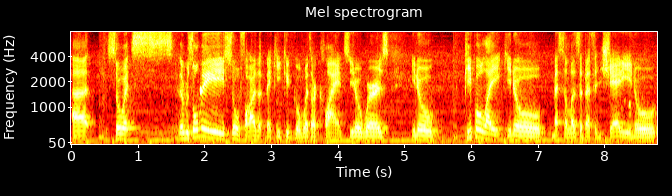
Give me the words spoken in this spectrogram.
Uh, so it's there was only so far that Vickie could go with her clients, you know. Whereas, you know, people like you know Miss Elizabeth and Sherri, you know,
